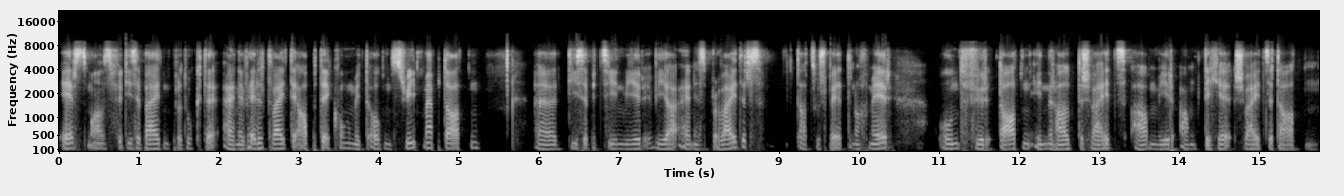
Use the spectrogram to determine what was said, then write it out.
erstmals für diese beiden Produkte eine weltweite Abdeckung mit OpenStreetMap-Daten. Äh, diese beziehen wir via eines Providers, dazu später noch mehr. Und für Daten innerhalb der Schweiz haben wir amtliche Schweizer Daten.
